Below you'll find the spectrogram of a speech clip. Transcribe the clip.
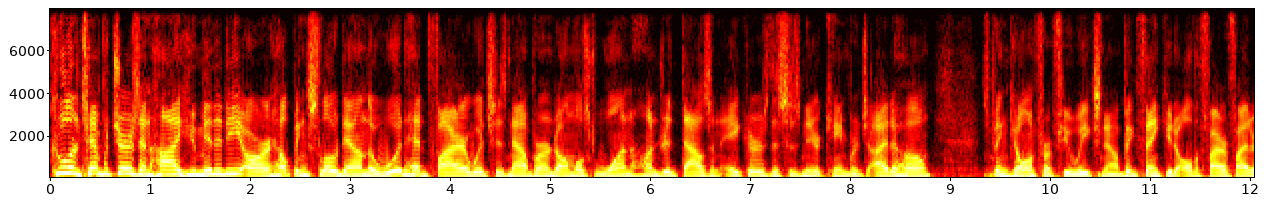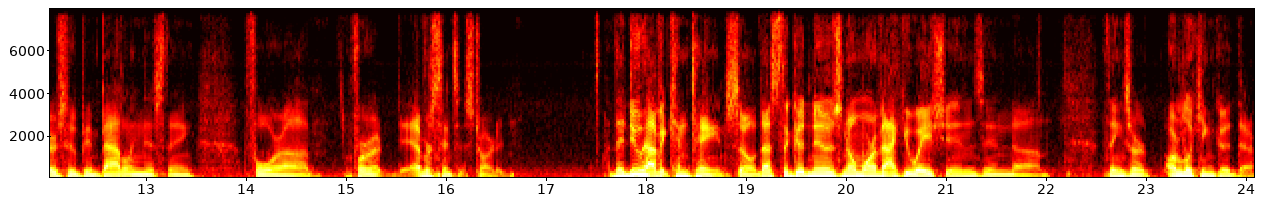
Cooler temperatures and high humidity are helping slow down the Woodhead fire, which has now burned almost 100,000 acres. This is near Cambridge, Idaho. It's been going for a few weeks now. Big thank you to all the firefighters who've been battling this thing for uh, for ever since it started. They do have it contained, so that's the good news. No more evacuations, and um, things are are looking good there.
